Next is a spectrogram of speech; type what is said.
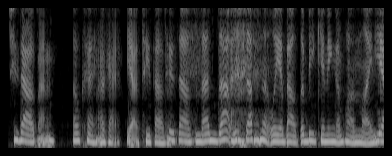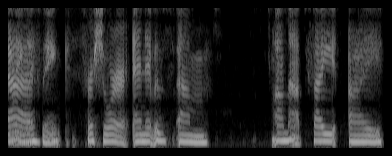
2000. Okay. Okay, yeah, 2000. 2000. That that was definitely about the beginning of online dating, Yeah. I think. for sure and it was um on that site i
